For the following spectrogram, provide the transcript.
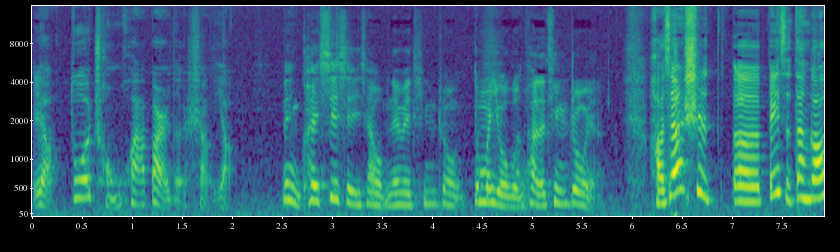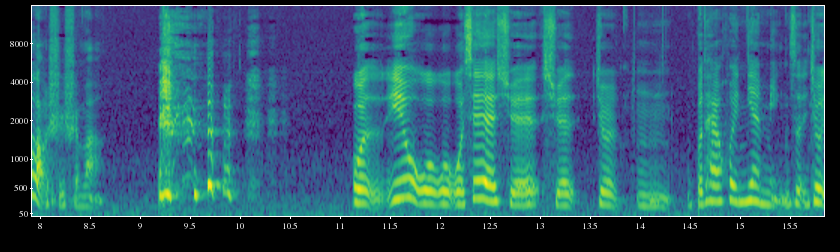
药，多重花瓣的芍药。那你快谢谢一下我们那位听众，多么有文化的听众呀！好像是呃杯子蛋糕老师是吗？我因为我我我现在学学就是嗯不太会念名字，就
